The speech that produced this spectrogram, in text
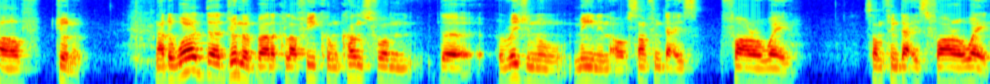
of junub. Now, the word uh, junub, barakallahu comes from the original meaning of something that is far away. Something that is far away.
